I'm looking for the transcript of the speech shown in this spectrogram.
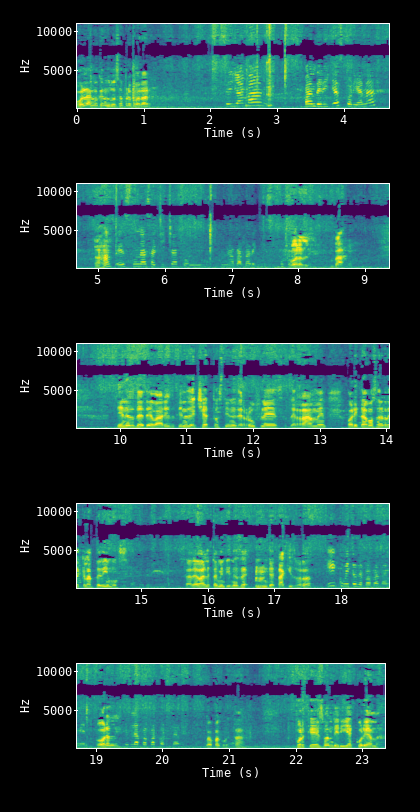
Hola, algo que nos vas a preparar. Se llaman banderillas coreanas. Ajá. Es una salchicha con una barra de queso. Órale, va. Tienes de, de varios, tienes de chetos, tienes de rufles, de ramen. Ahorita vamos a ver de qué la pedimos. Sale, vale. También tienes de, de taquis, ¿verdad? Y cubitos de papa también. Órale, Es la papa cortada. papa cortada. Porque es banderilla coreana.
